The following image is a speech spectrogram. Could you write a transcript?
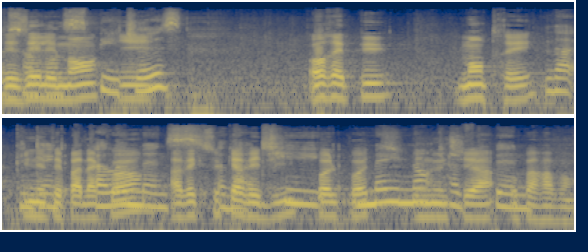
des éléments qui auraient pu montrer qu'il n'était pas d'accord avec ce qu'avaient dit Pol Pot et Nunchia auparavant.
